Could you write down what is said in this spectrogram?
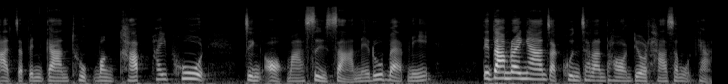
อาจจะเป็นการถูกบังคับให้พูด จึงออกมาสื่อสารในรูปแบบนี้ ติดตามรายงานจากคุณชลันทรเดียธาสมุทรค่ะ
